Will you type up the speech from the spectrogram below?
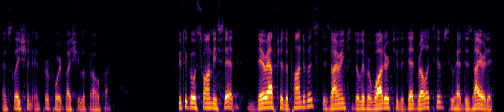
Translation and purport by Srila Prabhupada. Suta Goswami said, Thereafter the Pandavas, desiring to deliver water to the dead relatives who had desired it,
